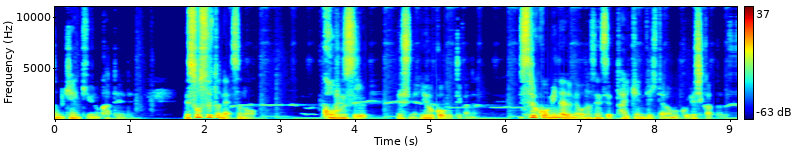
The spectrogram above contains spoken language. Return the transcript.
その研究の過程で。でそうするとね、その、興奮するですね。喜ぶっていうかね。それをこうみんなでね、小田先生と体験できたのは僕嬉しかったです、ね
